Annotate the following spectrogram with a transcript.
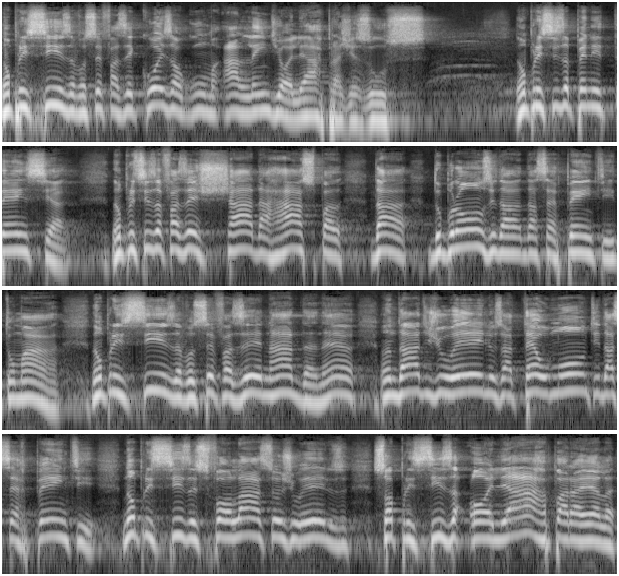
Não precisa você fazer coisa alguma além de olhar para Jesus. Não precisa penitência não precisa fazer chá da raspa da, do bronze da, da serpente e tomar. Não precisa você fazer nada, né? Andar de joelhos até o monte da serpente. Não precisa esfolar seus joelhos. Só precisa olhar para ela.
